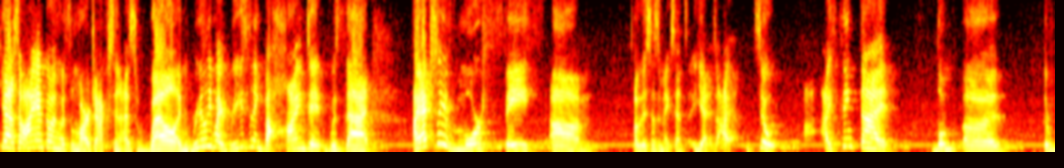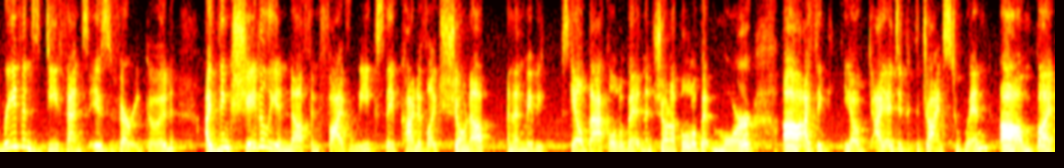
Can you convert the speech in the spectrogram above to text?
Yeah, so I am going with Lamar Jackson as well. And really, my reasoning behind it was that I actually have more faith. Um, oh, this doesn't make sense. Yes. I, so I think that uh, the Ravens' defense is very good. I mm-hmm. think shadily enough in five weeks, they've kind of like shown up and then maybe scaled back a little bit and then shown up a little bit more. Uh, I think, you know, I, I, did pick the Giants to win, um, but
